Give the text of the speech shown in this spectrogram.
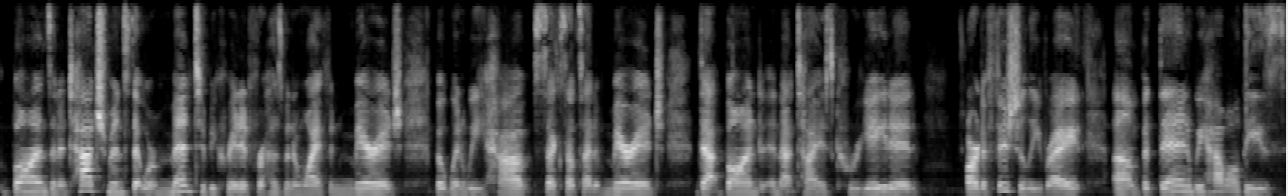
bonds and attachments that were meant to be created for husband and wife in marriage. But when we have sex outside of marriage, that bond and that tie is created artificially, right? Um, but then we have all these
